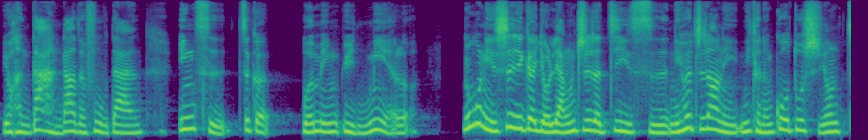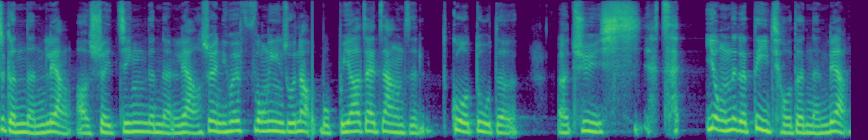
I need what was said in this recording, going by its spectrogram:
有很大很大的负担，因此这个文明陨灭了。如果你是一个有良知的祭司，你会知道你你可能过度使用这个能量哦，水晶的能量，所以你会封印说，那我不要再这样子过度的呃去吸采用那个地球的能量，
